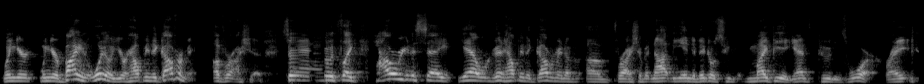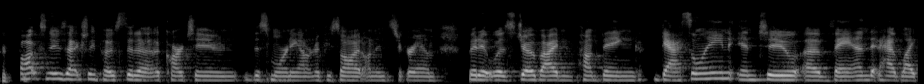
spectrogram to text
when you're when you're buying oil, you're helping the government of Russia. So, yeah. so it's like, how are we going to say, yeah, we're good helping the government of, of Russia, but not the individuals who might be against Putin's war, right? Fox News actually posted a, a cartoon this morning. I don't know if you saw it on Instagram, but it was Joe Biden pumping gasoline into a van that had like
